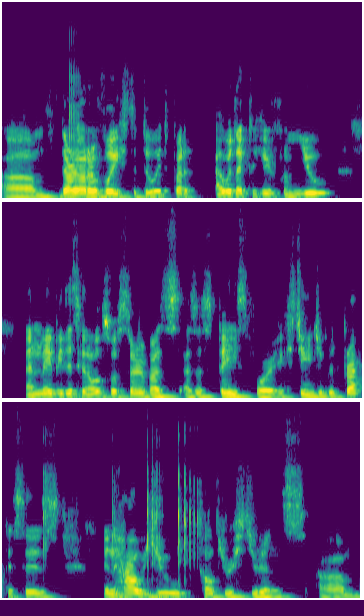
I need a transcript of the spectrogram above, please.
Um, there are a lot of ways to do it, but I would like to hear from you and maybe this can also serve as, as a space for exchanging good practices and how you help your students um,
